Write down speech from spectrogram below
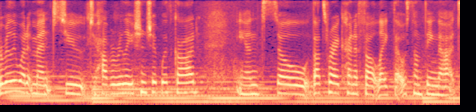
or really what it meant to to have a relationship with God, and so that's where I kind of felt like that was something that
